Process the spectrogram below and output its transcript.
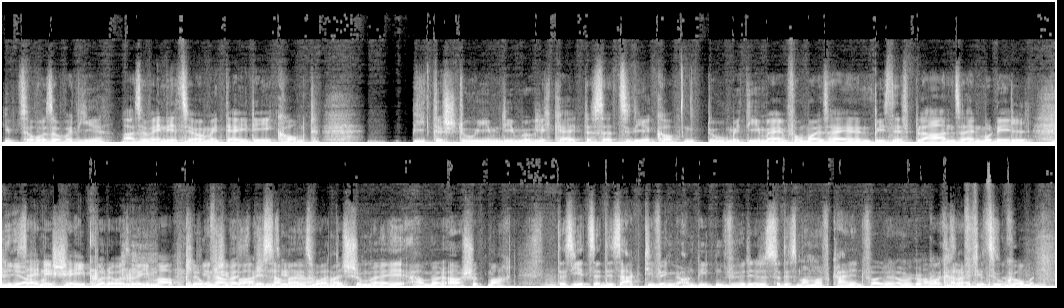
Gibt es sowas auch bei dir? Also wenn jetzt jemand mit der Idee kommt, bietest du ihm die Möglichkeit, dass er zu dir kommt und du mit ihm einfach mal seinen Businessplan, sein Modell, ja, seine Shape oder was auch immer abklopfst. Genau, also das haben wir, haben wir, schon mal, haben wir auch schon gemacht. Dass ich jetzt das aktiv irgendwie anbieten würde oder so, das machen wir auf keinen Fall, weil da haben wir gar Aber man kann Zeit auf die zukommen. Das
